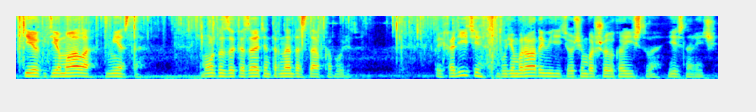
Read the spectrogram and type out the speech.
В тех, где мало места, можно заказать, интернет-доставка будет. Приходите, будем рады видеть, очень большое количество есть наличие.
